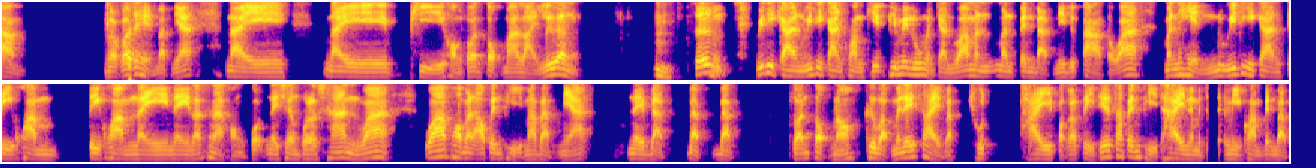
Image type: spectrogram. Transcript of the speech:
ดำเราก็จะเห็นแบบเนี้ยใน ในผีของตะวันตกมาหลายเรื่องอืมซึ่งวิธีการวิธีการความคิดพี่ไม่รู้เหมือนกันว่ามันมันเป็นแบบนี้หรือเปล่า แต่ว่ามันเห็นวิธีการตีความตีความในในลักษณะของในเชิงโปรดักชันว่าว่าพอมันเอาเป็นผีมาแบบเนี้ย ในแบบแบบแบบตะวันตกเนาะคือแบบไม่ได้ใส่แบบชุดไทยปกติที่ถ้าเป็นผีไทยเนี่ยมันจะมีความเป็นแบบ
